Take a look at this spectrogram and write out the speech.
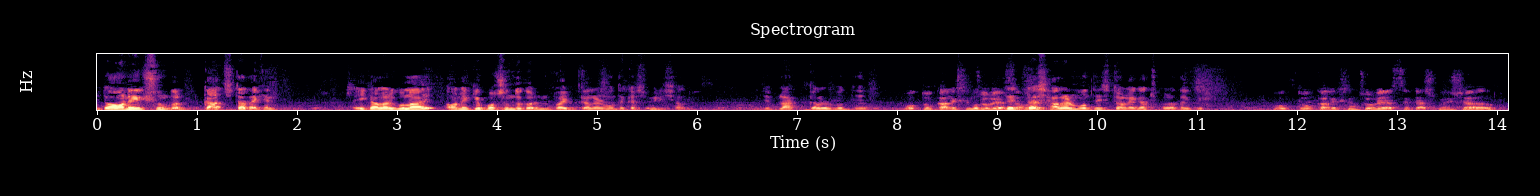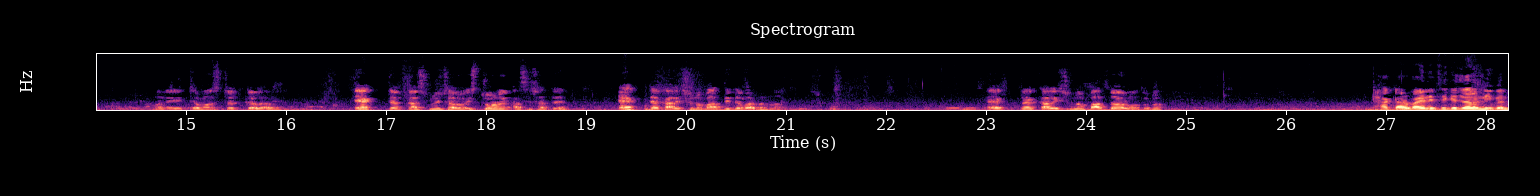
এটা অনেক সুন্দর কাজটা দেখেন। এই কালারগুলা অনেকে পছন্দ করেন হোয়াইট কালার মধ্যে কাশ্মীরি শাল যে ব্ল্যাক কালার মধ্যে। কত কালেকশন চলে প্রত্যেকটা। শালের মধ্যে স্টোনে কাজ করা থাকবে কত কালেকশন চলে আসছে কাশ্মীরি শাল মানে এটা মাস্টার্ড কালার একটা কাশ্মীরি শাল স্টোন আছে সাথে একটা কালেকশনও বাদ দিতে পারবেন না। একটা কালেকশনও বাদ দেওয়ার মতো না। ঢাকার বাইরে থেকে যারা নেবেন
